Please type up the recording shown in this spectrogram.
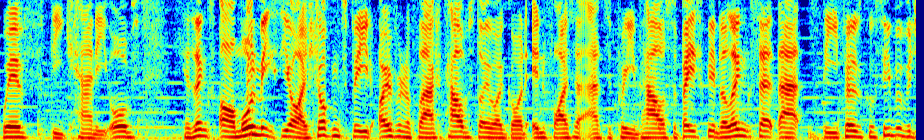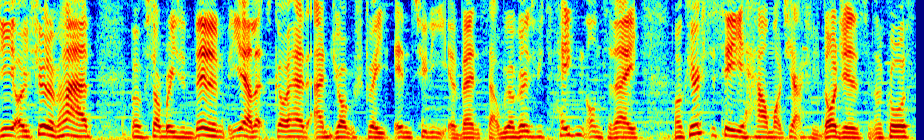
with the candy orbs. His links are oh, more than meets the eye, shocking speed, over in a flash, power bestow by god, infighter, and supreme power. So basically the link set that the physical Super Vegito should have had, but for some reason didn't. But yeah, let's go ahead and jump straight into the events that we are going to be taking on today. I'm curious to see how much he actually dodges, and of course,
